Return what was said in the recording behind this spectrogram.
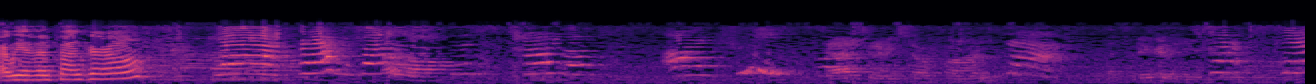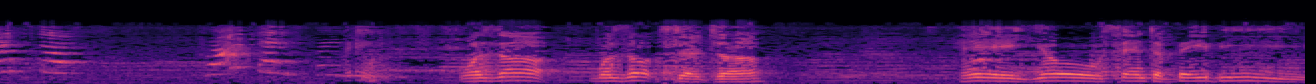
Are we having fun, girls? Yeah, we're having fun. This is top of our tree. That's gonna be so fun. Yeah. That's bigger than your Here's tree. the Hey. What's up? What's up, Santa? Hey, yo, Santa baby.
